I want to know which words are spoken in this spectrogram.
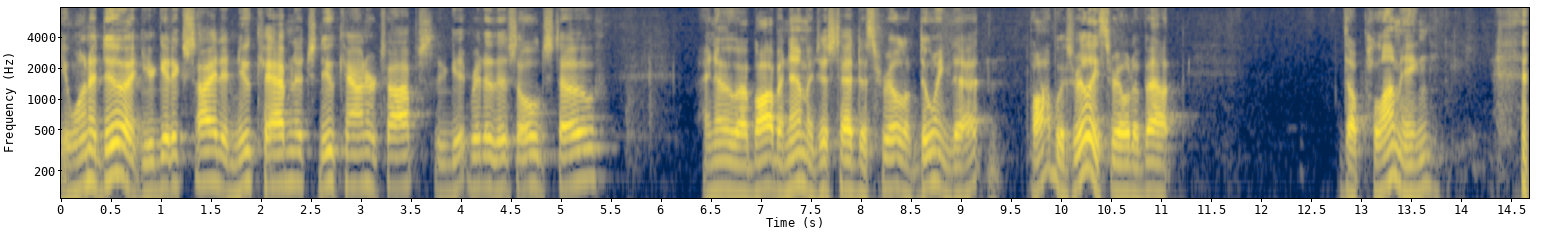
You want to do it, you get excited. New cabinets, new countertops, to get rid of this old stove. I know uh, Bob and Emma just had the thrill of doing that. And Bob was really thrilled about the plumbing.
